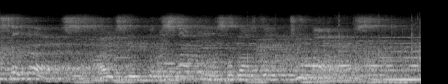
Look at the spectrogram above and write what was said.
seconds. I see the second Sebastian two miles.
